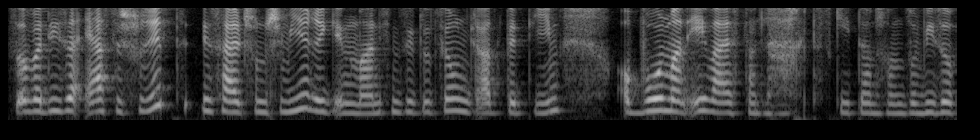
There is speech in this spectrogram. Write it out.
So, aber dieser erste Schritt ist halt schon schwierig in manchen Situationen, gerade bei dem, obwohl man eh weiß, danach, das geht dann schon sowieso.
